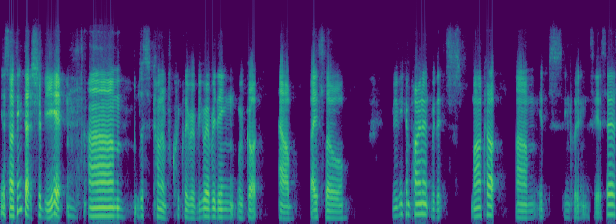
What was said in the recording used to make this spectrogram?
Yes, I think that should be it. Um, just kind of quickly review everything. We've got our base level movie component with its markup um, it's including the CSS.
